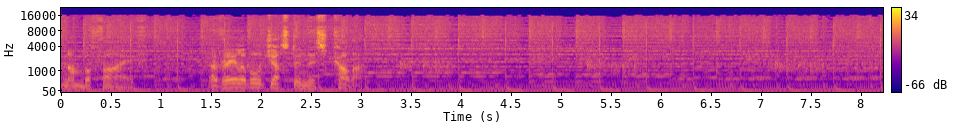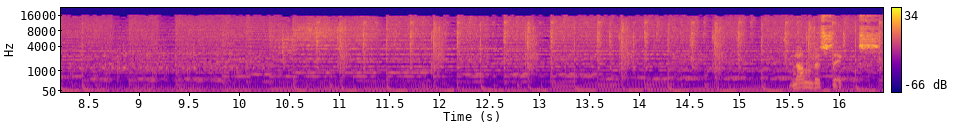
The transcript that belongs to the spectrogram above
Number 5. Available just in this color. Number 6.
